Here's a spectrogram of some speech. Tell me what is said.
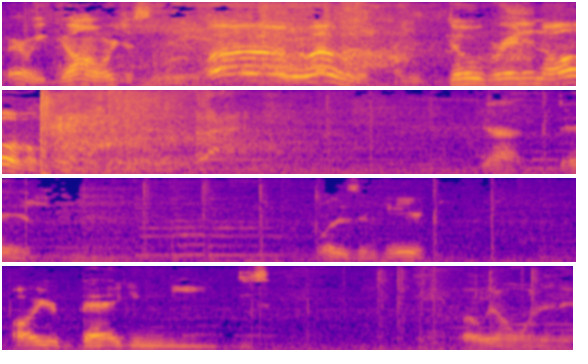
where are we going? We're just, whoa, whoa! I just dove right into all of them. God damn. What is in here? All your bagging needs. Oh, we don't want any.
